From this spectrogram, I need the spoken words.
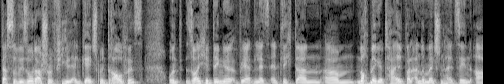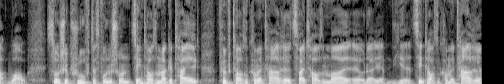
dass sowieso da schon viel Engagement drauf ist und solche Dinge werden letztendlich dann ähm, noch mehr geteilt, weil andere Menschen halt sehen, ah wow, Social Proof, das wurde schon 10.000 Mal geteilt, 5.000 Kommentare, 2.000 Mal äh, oder ja, hier 10.000 Kommentare,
